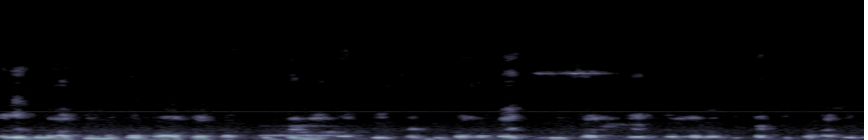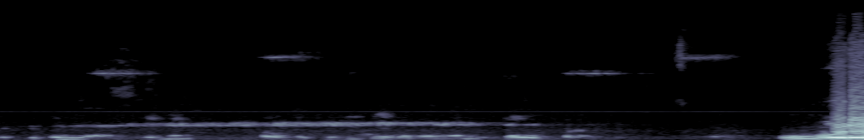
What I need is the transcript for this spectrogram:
அதே போல அதிமுக பாஜக கூட்டணி வந்து கண்டிப்பா ரெண்டாயிரத்தி இருபத்தி ஆறு தேர்தலில் வந்து கண்டிப்பா நாங்க வெற்றி பெறுவோம் அப்படின்னு அவங்க சொல்லிட்டே வர்றாங்க அமித்ஷா உட்பட ஒவ்வொரு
